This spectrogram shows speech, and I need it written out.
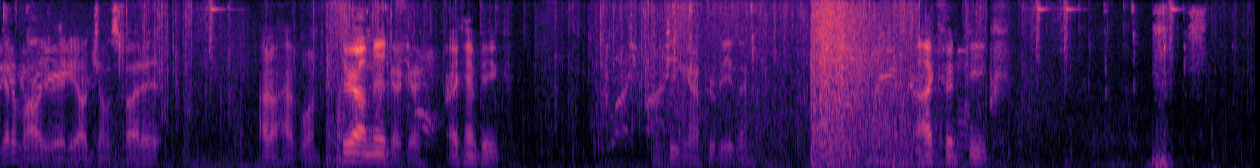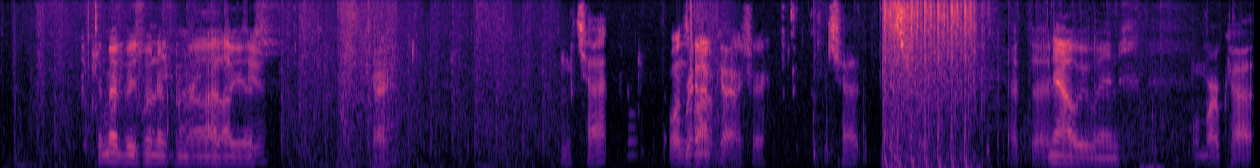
Get him while you're ready. I'll jump spot it. I don't have one. They're out mid. Okay, okay. I can't peek. I'm peeking upper B then. I could peek. They might boost window from I out, I left you. guess. And cat. One's Ramp bottom, cat. sure. Cat. At the. Now we win. One more cat.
